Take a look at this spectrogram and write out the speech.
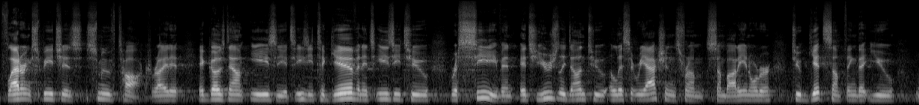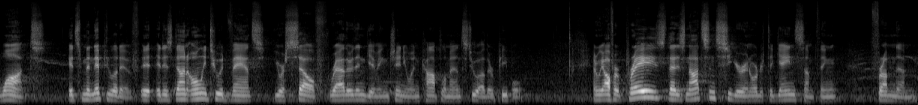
Flattering speech is smooth talk, right? It, it goes down easy. It's easy to give and it's easy to receive. And it's usually done to elicit reactions from somebody in order to get something that you want. It's manipulative. It, it is done only to advance yourself rather than giving genuine compliments to other people and we offer praise that is not sincere in order to gain something from them.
